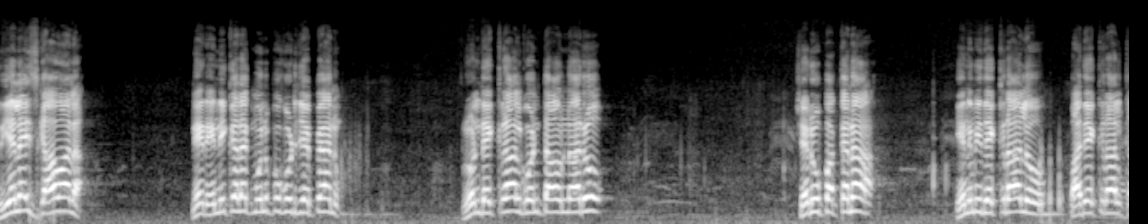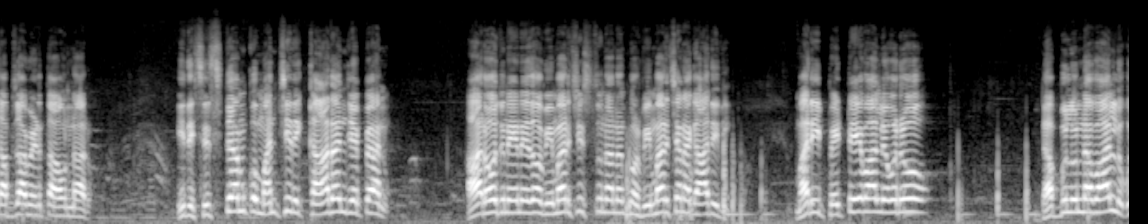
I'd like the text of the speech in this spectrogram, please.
realize కావాలా? నేను ఎన్నికలకు మునుపు కూడా చెప్పాను. రెండు ఎకరాలు కొంటా ఉన్నారు. చెరువు పక్కన ఎనిమిది ఎకరాలు పది ఎకరాలు కబ్జా పెడతా ఉన్నారు. ఇది సిస్టంకు మంచిది కాదని చెప్పాను. ఆ రోజు నేను ఏదో విమర్శిస్తున్నాను అనుకో విమర్శన కాదు ఇది మరి పెట్టే వాళ్ళు డబ్బులున్న వాళ్ళు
